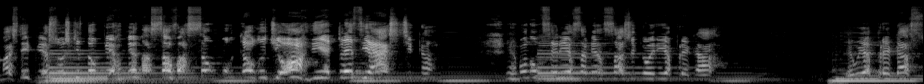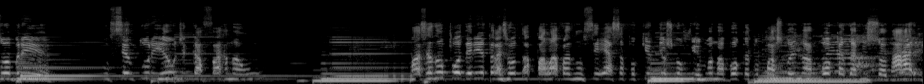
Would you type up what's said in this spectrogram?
Mas tem pessoas que estão perdendo a salvação por causa de ordem eclesiástica. Irmão, não seria essa mensagem que eu iria pregar. Eu ia pregar sobre o centurião de Cafarnaum. Mas eu não poderia trazer outra palavra a não ser essa, porque Deus confirmou na boca do pastor e na boca da missionária.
